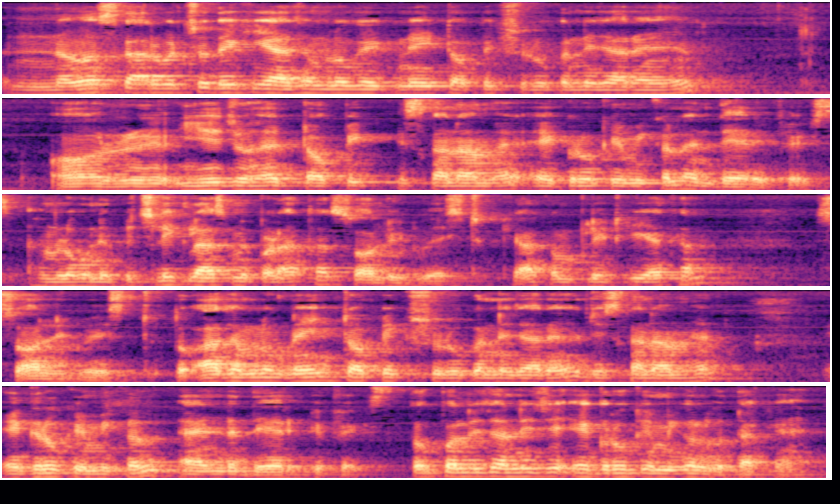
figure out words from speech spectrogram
नमस्कार बच्चों, देखिए आज हम लोग एक नई टॉपिक शुरू करने जा रहे हैं और ये जो है टॉपिक इसका नाम है एग्रोकेमिकल एंड देयर इफेक्ट्स हम लोगों ने पिछली क्लास में पढ़ा था सॉलिड वेस्ट क्या कंप्लीट किया था? सॉलिड वेस्ट तो आज हम लोग नई टॉपिक शुरू करने जा रहे हैं, जिसका नाम है एग्रोकेमिकल एंड देयर इफेक्ट्स तो पहले जान लीजिए एग्रोकेमिकल होता क्या है?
